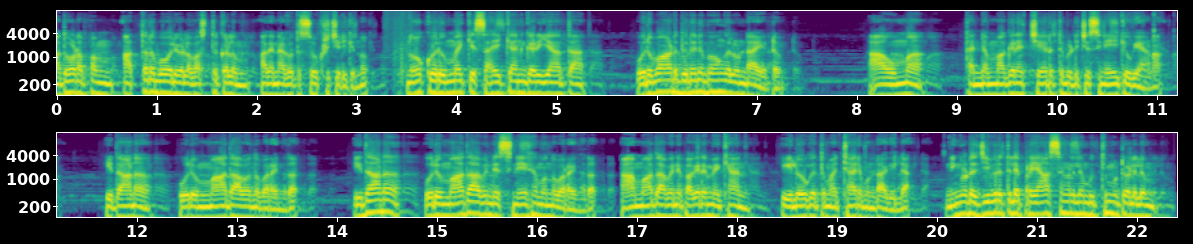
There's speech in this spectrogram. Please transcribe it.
അതോടൊപ്പം അത്തർ പോലെയുള്ള വസ്തുക്കളും അതിനകത്ത് സൂക്ഷിച്ചിരിക്കുന്നു. നോക്കൊരു ഉമ്മയ്ക്ക് സഹിക്കാൻ കഴിയാത്ത ഒരുപാട് ദുരനുഭവങ്ങൾ ഉണ്ടായിട്ടും ആ ഉമ്മ തന്റെ മകനെ ചേർത്ത് പിടിച്ച് സ്നേഹിക്കുകയാണ്. ഇതാണ് ഒരു മാതാവെന്ന് പറയുന്നത്. ഇതാണ് ഒരു മാതാവിന്റെ സ്നേഹമെന്ന് പറയുന്നത്. ആ മാതാവിനെ പകരം വയ്ക്കാൻ ഈ ലോകത്ത് മറ്റാരും ഉണ്ടാകില്ല. നിങ്ങളുടെ ജീവിതത്തിലെ പ്രയാസങ്ങളിലും ബുദ്ധിമുട്ടുകളിലും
